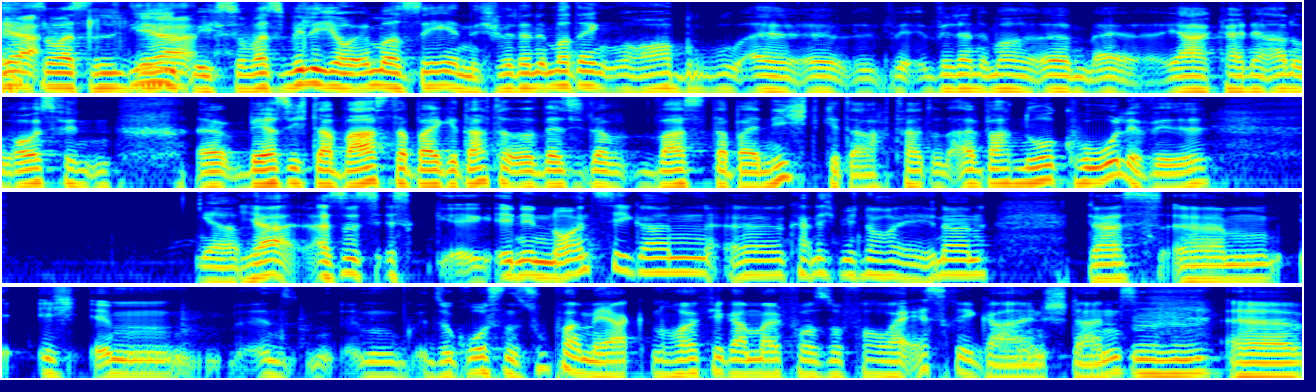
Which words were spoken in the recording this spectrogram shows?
ja. sowas liebe ja. ich, sowas will ich auch immer sehen. Ich will dann immer denken, oh, äh, äh, will dann immer, ähm, äh, ja, keine Ahnung, rausfinden, äh, wer sich da was dabei gedacht hat oder wer sich da was dabei nicht gedacht hat und einfach nur Kohle will. Ja. ja, also es ist in den 90ern äh, kann ich mich noch erinnern, dass ähm, ich im in, in, so großen Supermärkten häufiger mal vor so VHS-Regalen stand, mhm. äh,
